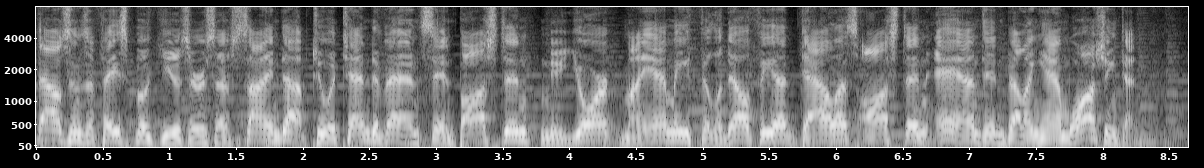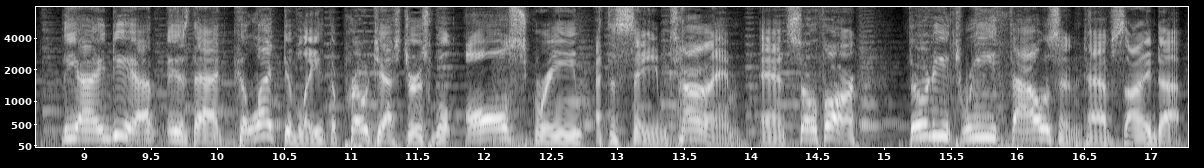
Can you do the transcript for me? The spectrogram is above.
Thousands of Facebook users have signed up to attend events in Boston, New York, Miami, Philadelphia, Dallas, Austin, and in Bellingham, Washington. The idea is that collectively the protesters will all scream at the same time, and so far 33,000 have signed up.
